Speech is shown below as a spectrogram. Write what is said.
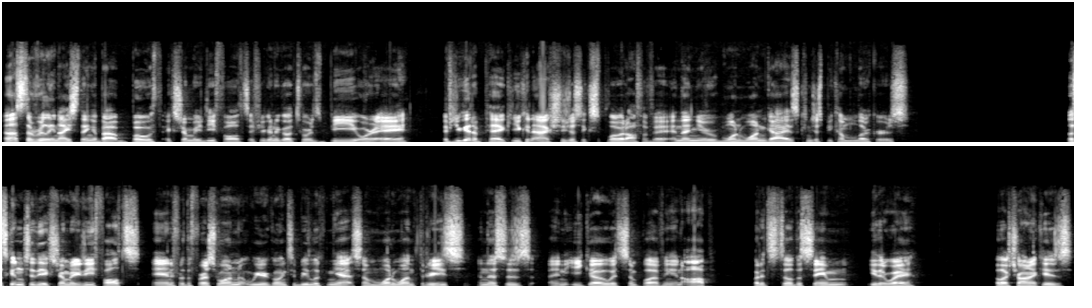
And that's the really nice thing about both extremity defaults. If you're going to go towards B or A, if you get a pick, you can actually just explode off of it, and then your 1-1 guys can just become lurkers. Let's get into the extremity defaults. And for the first one, we are going to be looking at some 113s. And this is an eco with simple having an op, but it's still the same either way. Electronic is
